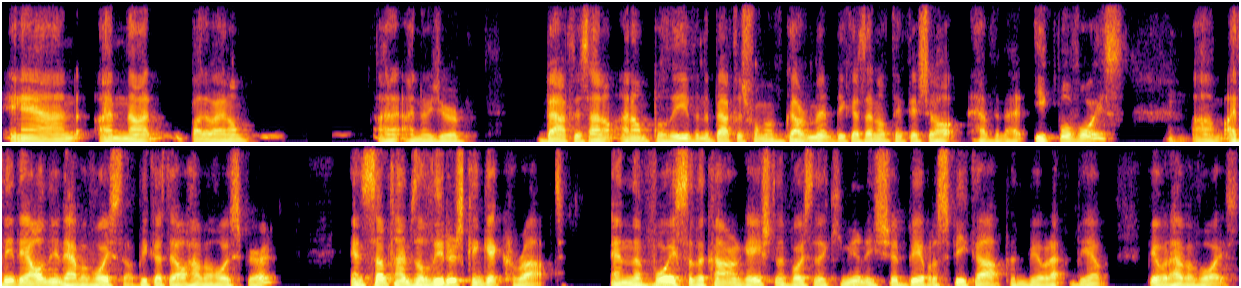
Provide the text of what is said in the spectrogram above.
And I'm not, by the way, I don't, I, I know you're Baptist. I don't, I don't believe in the Baptist form of government because I don't think they should all have that equal voice. Mm-hmm. Um, I think they all need to have a voice though, because they all have a Holy Spirit. And sometimes the leaders can get corrupt and the voice of the congregation, the voice of the community should be able to speak up and be able to be able, be able to have a voice.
